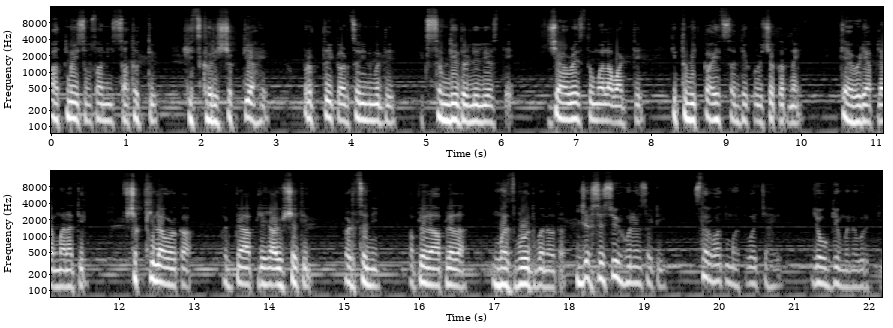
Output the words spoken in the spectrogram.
आत्मविश्वास आणि सातत्य हीच खरी शक्ती आहे. प्रत्येक अडचणींमध्ये एक संधी दडलेली असते. ज्यावेळेस तुम्हाला वाटते की तुम्ही काहीच साध्य करू शकत नाही त्यावेळी आपल्या मनातील शक्तीला ओळखा आणि आपल्या आयुष्यातील अडचणी आपल्याला आपल्याला मजबूत बनवतात. यशस्वी होण्यासाठी सर्वात महत्त्वाचे आहे योग्य मनोवृत्ती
